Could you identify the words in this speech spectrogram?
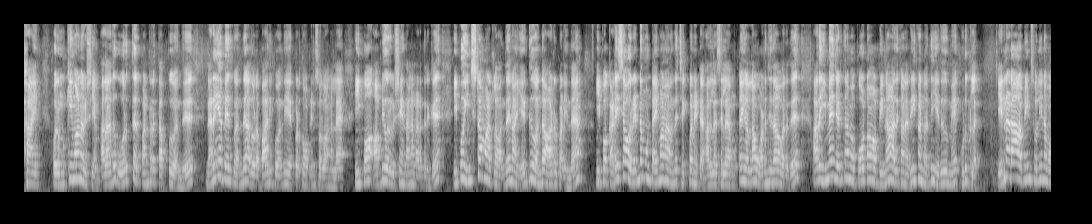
ஹாய். ஒரு முக்கியமான விஷயம். அதாவது ஒருத்தர் பண்ணுற தப்பு வந்து நிறைய பேருக்கு வந்து அதோட பாதிப்பு வந்து ஏற்படுத்தும் அப்படின்னு சொல்லுவாங்கல்ல. இப்போ அப்படி ஒரு விஷயம் தாங்க நடந்திருக்கு. இப்போ இன்ஸ்டாமார்ட்டில் வந்து நான் எக்கு வந்து ஆர்டர் பண்ணியிருந்தேன். இப்போ கடைசியாக ஒரு ரெண்டு மூணு டைமாக நான் வந்து செக் பண்ணிட்டேன். அதில் சில முட்டைகள்லாம் உடஞ்சி தான் வருது. அதை இமேஜ் எடுத்து நம்ம போட்டோம் அப்படின்னா அதுக்கான ரீஃபண்ட் வந்து எதுவுமே கொடுக்கல. என்னடா அப்படின்னு சொல்லி நம்ம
